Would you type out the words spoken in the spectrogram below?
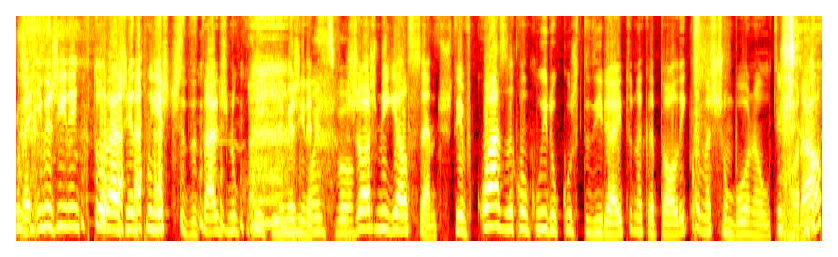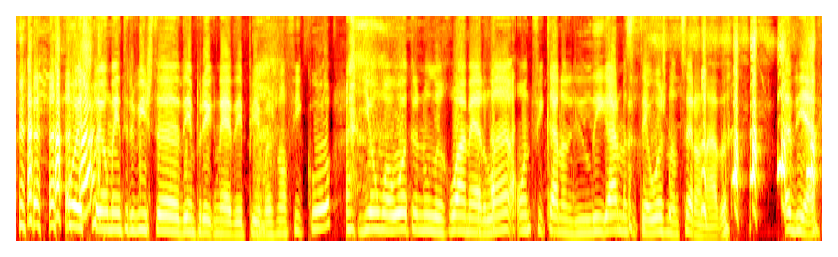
Bem, imaginem que toda a gente punha estes detalhes no currículo. Imagina, Muito bom. Jorge Miguel Santos esteve quase a concluir o curso de Direito na Católica, mas chumbou na última oral. Depois foi a uma entrevista de emprego na EDP, mas não ficou. E a uma outra no Leroy Merlin, onde ficaram de lhe ligar, mas até hoje não disseram nada. Adiante.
